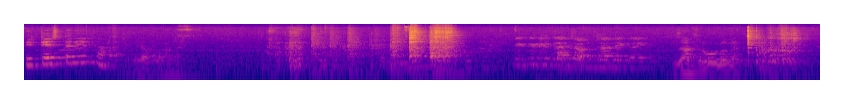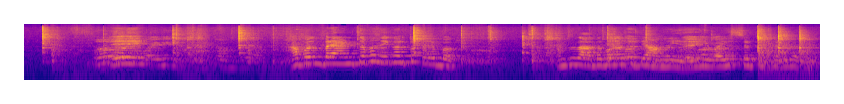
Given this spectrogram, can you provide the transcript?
ती टेस्ट तरी येईल ना. आपण ब्रँडचं पण हे करतो काय बघ. आमचं दादा बनवत होते आम्ही रिवाईसचं टी शर्ट घालतो.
